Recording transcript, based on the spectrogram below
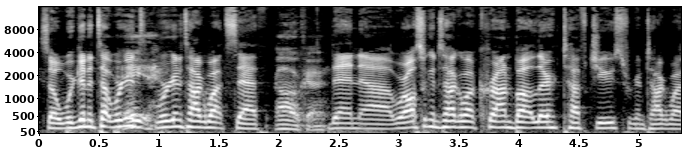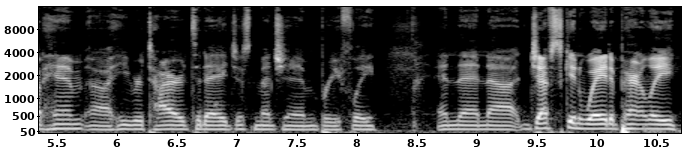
So we're gonna talk. We're gonna Hey. we're gonna talk about Seth. Oh, okay. Then uh, we're also going to talk about Caron Butler, Tough Juice. We're going to talk about him. Uh, he retired today. Just mention him briefly. And then uh, Jeff Skin Wade apparently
